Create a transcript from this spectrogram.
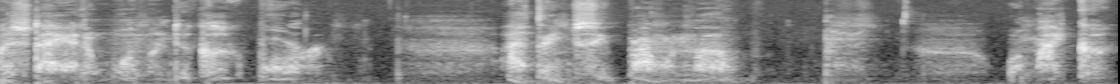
Wished I had a woman to cook for. I think she'd fall in love with my cooking.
